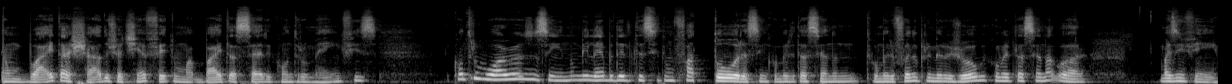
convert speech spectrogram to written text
é um baita achado, já tinha feito uma baita série contra o Memphis. Contra o Warriors, assim, não me lembro dele ter sido um fator, assim, como ele tá sendo, como ele foi no primeiro jogo e como ele tá sendo agora. Mas enfim,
